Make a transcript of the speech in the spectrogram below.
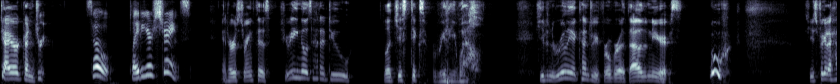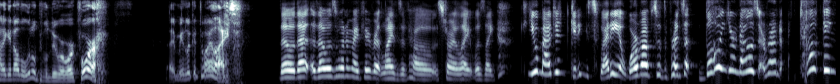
entire country. So, play to your strengths. And her strength is she really knows how to do logistics really well. She's been ruling a country for over a thousand years. Woo! She's figured out how to get all the little people to do her work for her. I mean, look at Twilight. Though that that was one of my favorite lines of how Starlight was like, can you imagine getting sweaty at warm-ups with a princess, blowing your nose around, talking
